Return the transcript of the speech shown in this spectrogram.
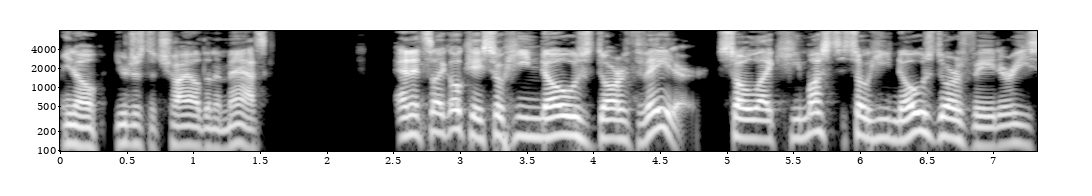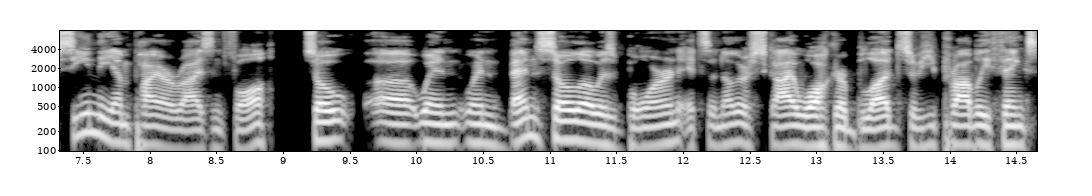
You know, you're just a child in a mask." And it's like, okay, so he knows Darth Vader. So like he must so he knows Darth Vader. He's seen the Empire rise and fall. So uh, when when Ben Solo is born, it's another Skywalker blood. So he probably thinks,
